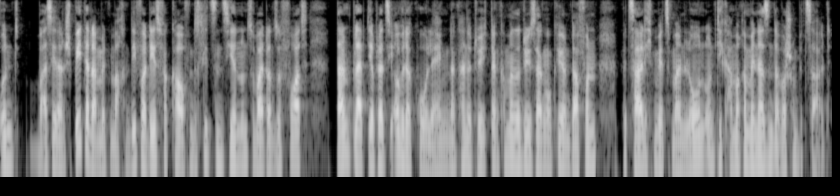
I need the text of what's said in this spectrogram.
und was ihr dann später damit machen, DVDs verkaufen, das lizenzieren und so weiter und so fort, dann bleibt ihr plötzlich auch wieder Kohle hängen. Dann kann natürlich, dann kann man natürlich sagen, okay, und davon bezahle ich mir jetzt meinen Lohn und die Kameramänner sind aber schon bezahlt.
